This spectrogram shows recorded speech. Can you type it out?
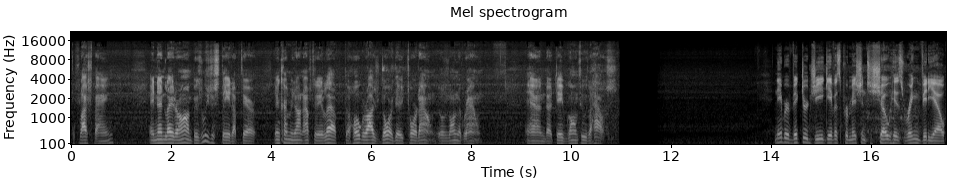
the flashbang, and then later on, because we just stayed up there, then coming down after they left, the whole garage door they tore down. It was on the ground. And uh, they've gone through the house. Neighbor Victor G gave us permission to show his ring video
